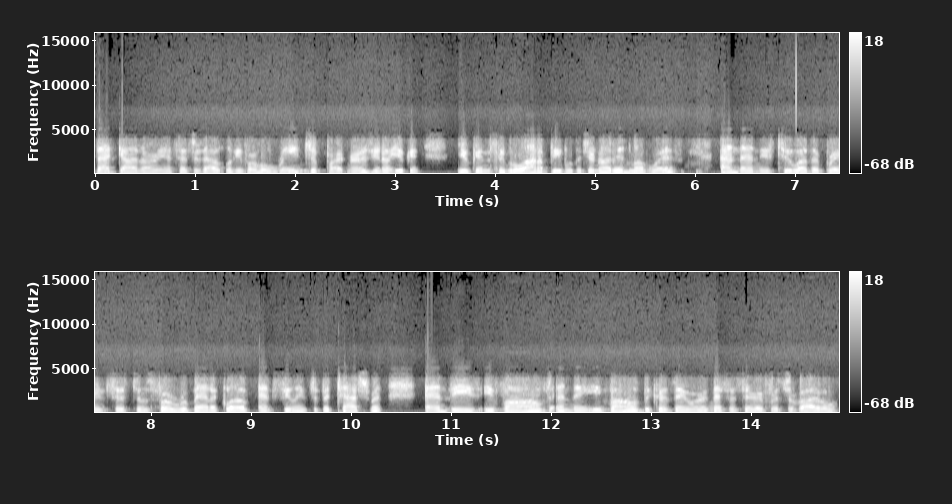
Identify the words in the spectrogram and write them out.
that got our ancestors out looking for a whole range of partners. You know you can you can sleep with a lot of people that you're not in love with. And then these two other brain systems for romantic love and feelings of attachment. And these evolved and they evolved because they were necessary for survival.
